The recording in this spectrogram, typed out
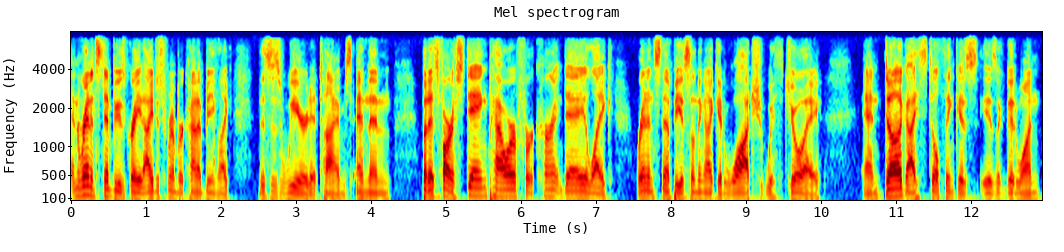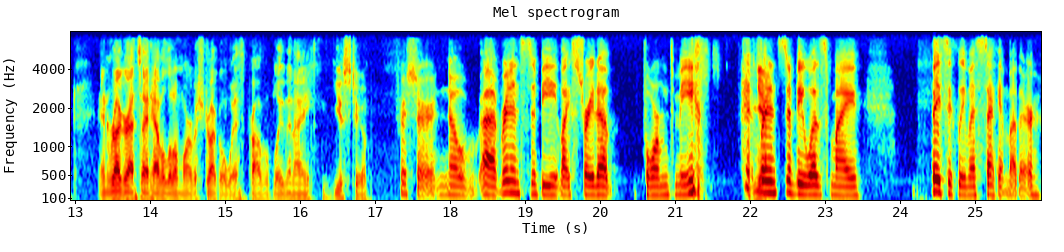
and Ren and Stimpy was great. I just remember kind of being like this is weird at times. And then but as far as staying power for current day like Ren and Stimpy is something I could watch with joy, and Doug I still think is is a good one, and Rugrats I'd have a little more of a struggle with probably than I used to. For sure. No, uh, Ren and Stimpy like straight up formed me. Yeah. Ren and Stimpy was my basically my second mother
